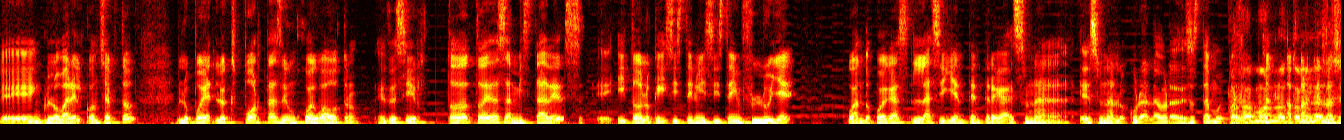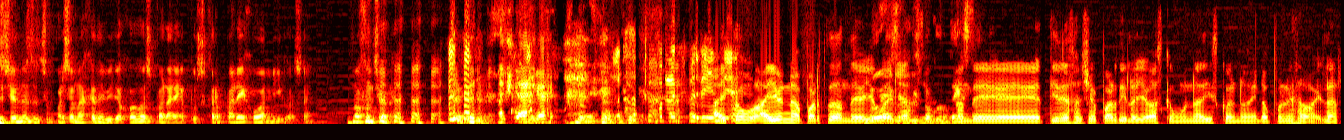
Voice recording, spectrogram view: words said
eh, englobar el concepto, lo, puede, lo exportas de un juego a otro. Es decir, todo, todas esas amistades eh, y todo lo que hiciste y no hiciste influye cuando juegas la siguiente entrega. Es una, es una locura, la verdad. Eso está muy Por padre. favor, O sea, no aparte tomen las decisiones de su personaje de videojuegos para buscar parejo o amigos, ¿eh? No funciona. Por Hay, como, hay una parte donde No bailas, donde tienes a Shepard y lo llevas como una disco, ¿no? Y lo pones a bailar.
